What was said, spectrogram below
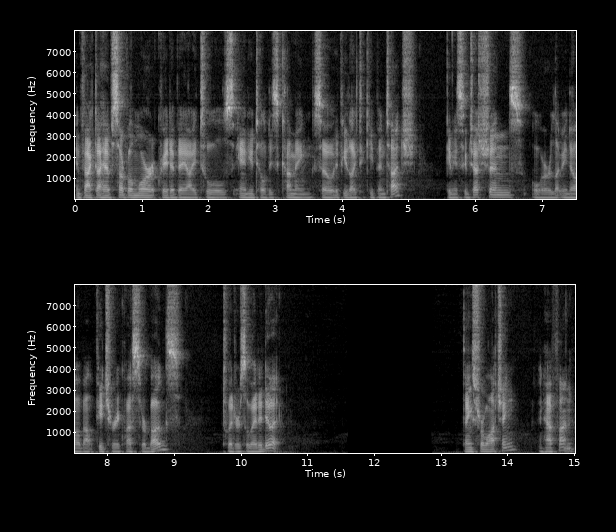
In fact, I have several more creative AI tools and utilities coming, so if you'd like to keep in touch, give me suggestions, or let me know about future requests or bugs, Twitter's the way to do it. Thanks for watching, and have fun.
